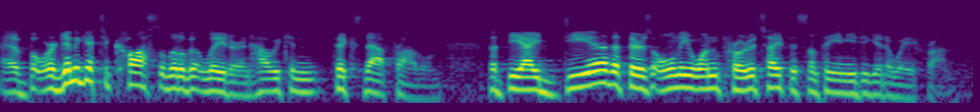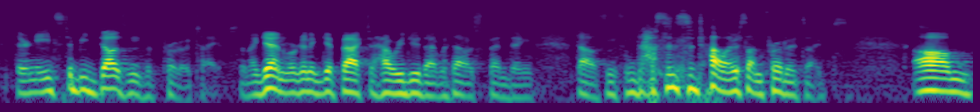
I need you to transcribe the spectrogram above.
Uh, but we're going to get to cost a little bit later and how we can fix that problem. But the idea that there's only one prototype is something you need to get away from. There needs to be dozens of prototypes. And again, we're going to get back to how we do that without spending thousands and thousands of dollars on prototypes. Um,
